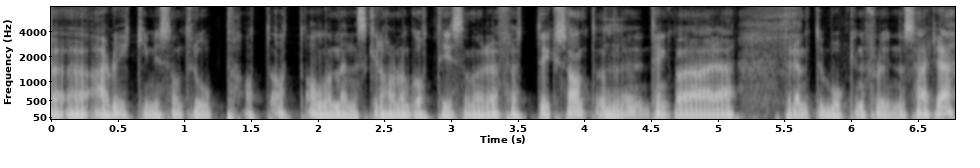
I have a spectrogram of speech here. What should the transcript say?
uh, er du ikke misantrop. At, at alle mennesker har noe godt i seg når de er født. ikke sant? At, Mm. Tenk på den der berømte boken 'Fluenes herre',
